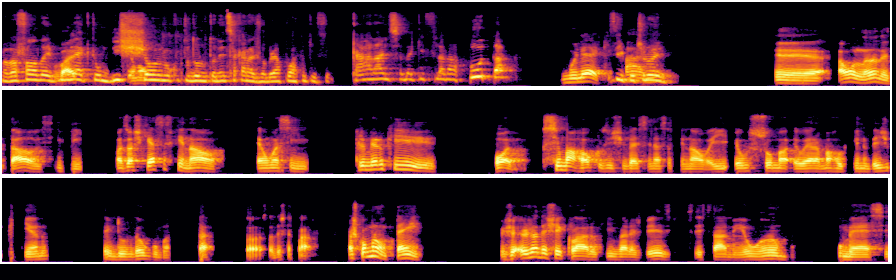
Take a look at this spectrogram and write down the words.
Mas vai falando aí, Vai. moleque, tem um bichão no meu computador, não tô nem de sacanagem, vou abrir a porta aqui. Caralho, sai daqui, filha da puta! moleque. Sim, aí, continue. é, a Holanda e tal, enfim. Mas eu acho que essa final é uma assim. Primeiro que, ó, se o Marrocos estivesse nessa final aí, eu sou eu era marroquino desde pequeno, sem dúvida alguma, tá? Só, só deixar claro. Mas como não tem, eu já, eu já deixei claro aqui várias vezes, vocês sabem, eu amo o Messi.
